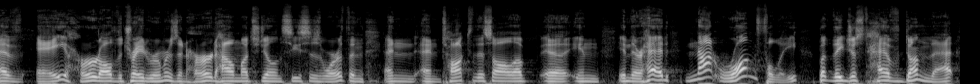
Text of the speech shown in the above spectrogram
have a heard all the trade rumors and heard how much Dylan Cease is worth and and and talked this all up uh, in in their head, not wrongfully, but they just have done that.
